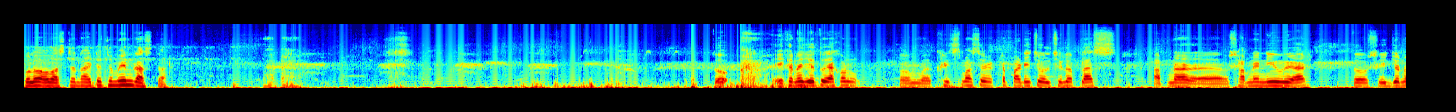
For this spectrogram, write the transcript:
কোলাবা বাস স্ট্যান্ড আর এটা হচ্ছে মেন রাস্তা। তো এখানে যেহেতু এখন ক্রিসমাসের একটা পার্টি চলছিল প্লাস আপনার সামনে নিউ ইয়ার তো সেই জন্য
